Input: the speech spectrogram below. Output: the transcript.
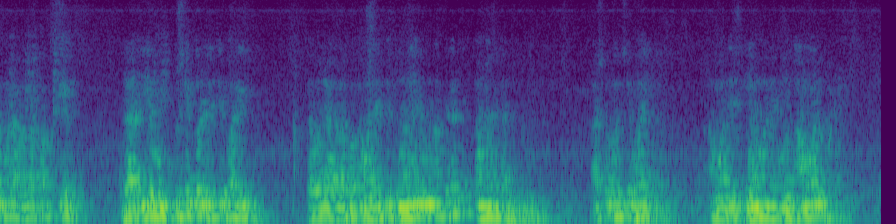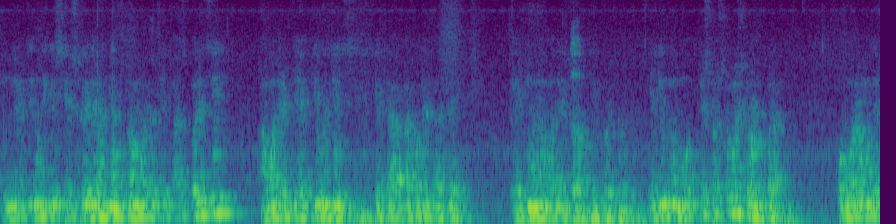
আমরা আল্লাহ পাককে রাজি এবং খুশি করে দিতে পারি, তাহলে আল্লাহ পাক আমাদেরকে দুনিয়া এবং আখেরাতে কামাতে দান আসল হচ্ছে ভাই, আমাদের ইমান এবং আমল দুনিয়ার জিন্দিগি শেষ হয়ে যাবে কিন্তু আমরা যে কাজ করেছি, আমাদের যে অ্যাক্টিভিটিস সেটা আল্লাহ কাছে এই আমাদের জবাবদিহি করতে হবে। এই জন্য মতকে সবসময় স্মরণ করা। খবর আমাদের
